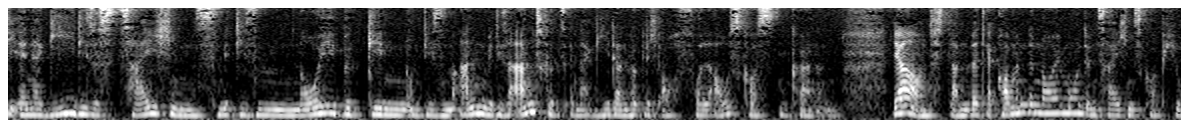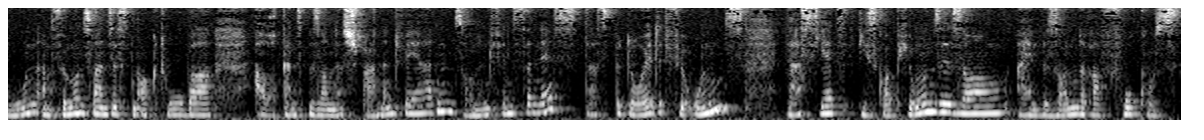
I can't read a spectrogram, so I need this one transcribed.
die Energie dieses Zeichens mit diesem Neubeginn und diesem An, mit dieser Antrittsenergie dann wirklich auch voll auskosten können. Ja, und dann wird der kommende Neumond im Zeichen Skorpion am 25. Oktober auch ganz besonders spannend werden. Sonnenfinsternis. Das bedeutet für uns, dass jetzt die Skorpionsaison ein besonderer Fokus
